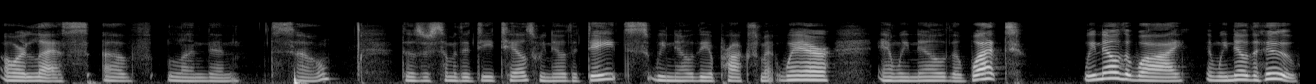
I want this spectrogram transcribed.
or less of London. So those are some of the details. We know the dates, we know the approximate where, and we know the what, we know the why, and we know the who.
